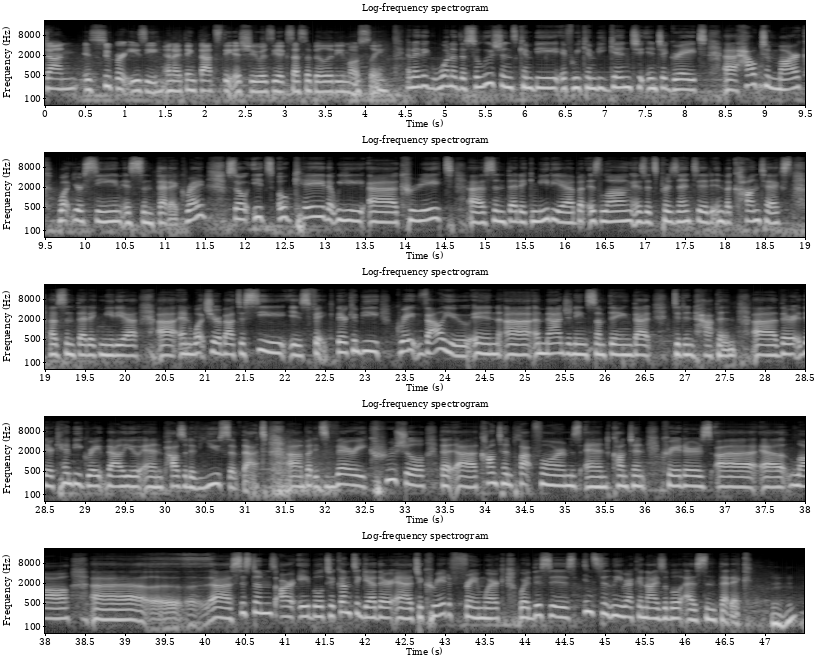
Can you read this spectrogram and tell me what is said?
done is super easy and i think that's the issue is the accessibility mostly. And i think one of the solutions can be if we can begin to integrate uh, how to mark what you're seeing is synthetic right? So it's okay that we uh, create uh, synthetic media but as long as it's presented in the context of synthetic media uh, and what you're about to see is fake. There can be great value in uh, imagining something that didn't happen. Uh, there there can be great value and and positive use of that. Uh, but it's very crucial that uh, content platforms and content creators' uh, uh law uh, uh, systems are able to come together to create a framework where this is instantly recognizable as synthetic. Mhm.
